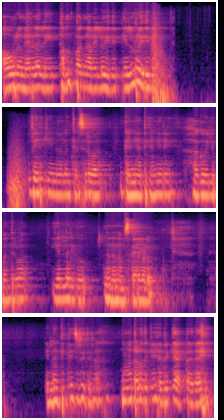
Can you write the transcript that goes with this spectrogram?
ಅವರ ನೆರಳಲ್ಲಿ ತಂಪಾಗಿ ನಾವೆಲ್ಲೂ ಇದೀವಿ ಎಲ್ಲರೂ ಇದ್ದೀವಿ. ವೇದಿಕೆಯನ್ನು ಅಲಂಕರಿಸಿರುವ ಗಣ್ಯಾತಿ ಗಣ್ಯರೇ ಹಾಗೂ ಇಲ್ಲಿ ಬಂದಿರುವ ಎಲ್ಲರಿಗೂ ನನ್ನ ನಮಸ್ಕಾರಗಳು. ಎಲ್ಲ ದಿಗ್ಗಜರಿದ್ದೀರಾ? ಮಾತಾಡೋದಕ್ಕೆ ಹೆದರಿಕೆ ಆಗ್ತಾ ಇದೆ.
